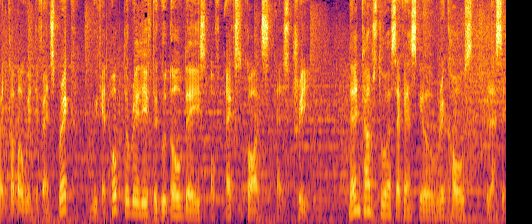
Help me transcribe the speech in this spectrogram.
When coupled with Defense Break, we can hope to relive the good old days of X-Gods S3. Then comes to her second skill, Rico's Blessing.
